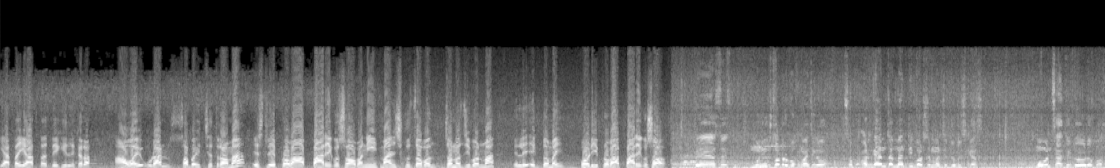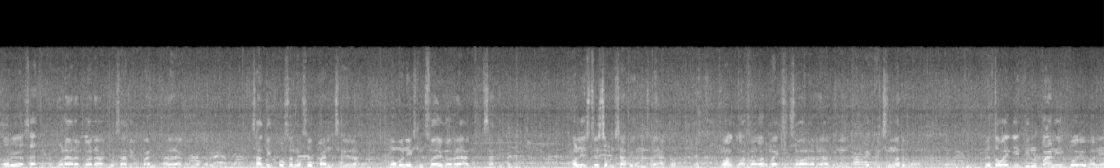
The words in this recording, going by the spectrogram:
यातायातदेखि लिएर हवाई उडान सबै क्षेत्रमा यसले प्रभाव पारेको छ भने मानिसको जवन जनजीवनमा यसले एकदमै बढी प्रभाव पारेको छ। प्रायः जस्तो मुनि छोटो भएको मान्छेको सब अर्ग्यान वर्ष मान्छे डुबिसकेको म पनि साथीको एउटा भर्खर साथीको बोलाएर गएर आएको साथीको पानी फालेर आएको भर्खर। साथीको पोसलमा सबै पानी छिरेर म पनि एकछिन सहयोग गरेर आएको साथी अन्य स्टेज भन्ने साथी हुनुहुन्छ यहाँको उहाँ घरमा गएर म एकछिन सभा गरेर आएको मान्छे एकैछिन मात्रै भयो र तपाईँको यति नै पानी पऱ्यो भने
